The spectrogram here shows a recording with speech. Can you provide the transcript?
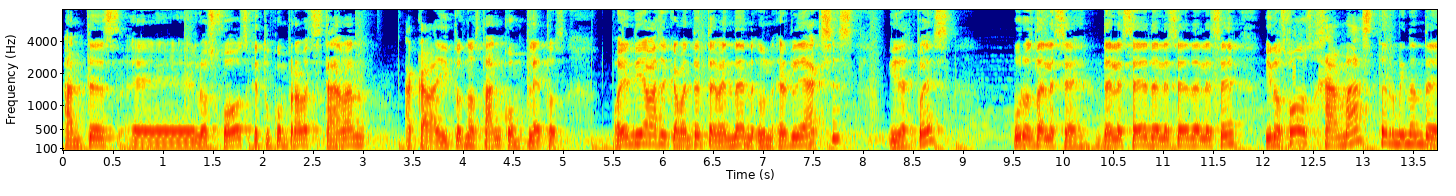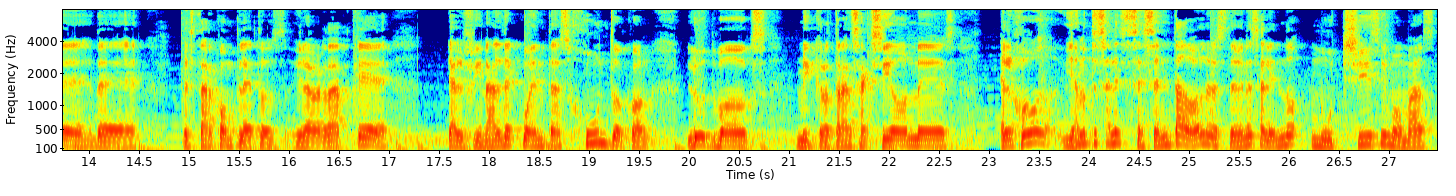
antes eh, los juegos que tú comprabas estaban acabaditos, no estaban completos. Hoy en día básicamente te venden un Early Access y después puros DLC, DLC, DLC, DLC. Y los juegos jamás terminan de estar completos. Y la verdad que, que al final de cuentas, junto con lootbox, microtransacciones, el juego ya no te sale 60 dólares, te viene saliendo muchísimo más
